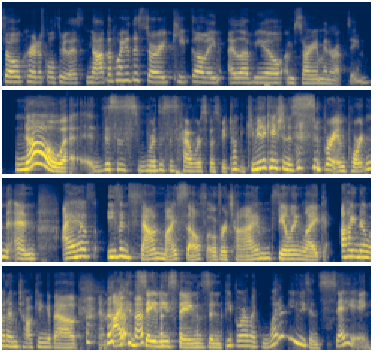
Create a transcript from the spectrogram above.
so critical through this. Not the point of the story. Keep going. I love you. I'm sorry I'm interrupting. No, this is where this is how we're supposed to be talking. Communication is super important. And I have even found myself over time feeling like I know what I'm talking about and I can say these things. And people are like, what are you even saying?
